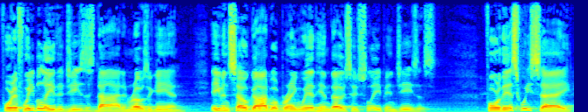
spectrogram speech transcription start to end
For if we believe that Jesus died and rose again, even so God will bring with him those who sleep in Jesus. For this we say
